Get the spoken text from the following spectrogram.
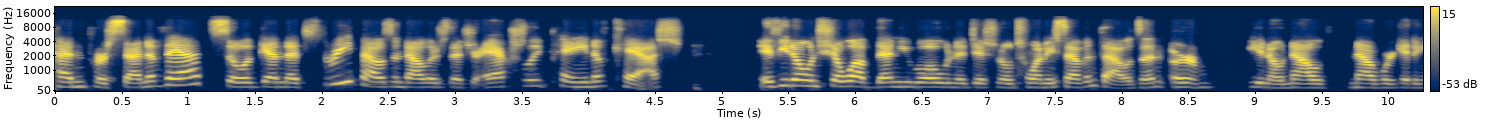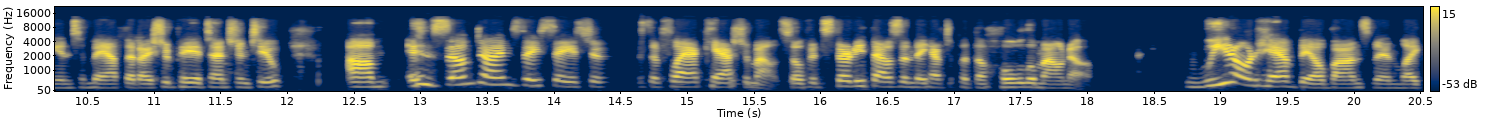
10% of that. So again, that's $3,000 that you're actually paying of cash. If you don't show up, then you owe an additional 27,000 or you know, now now we're getting into math that I should pay attention to. Um, and sometimes they say it's just a flat cash amount. So if it's 30,000, they have to put the whole amount up we don't have bail bondsmen like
